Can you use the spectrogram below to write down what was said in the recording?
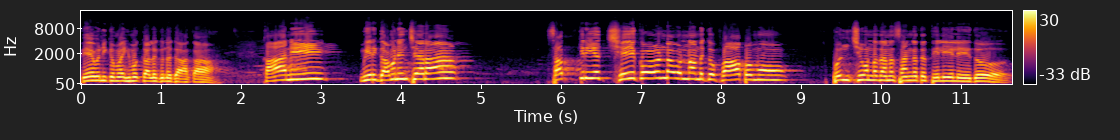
దేవునికి మహిమ కలుగును గాక. కానీ మీరు గమనించారా? సత్క్రియ చేయకుండా ఉన్నందుకు పాపము పొంచి ఉన్నదన్న సంగతి తెలియలేదు.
